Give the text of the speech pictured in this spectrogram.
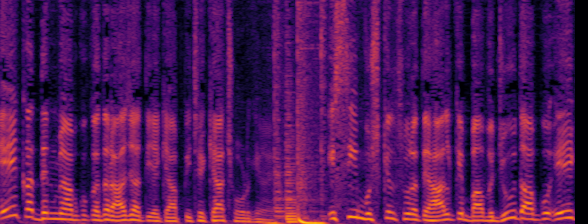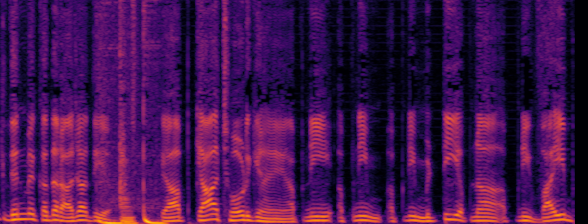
एक आध दिन में आपको कदर आ जाती है कि आप पीछे क्या छोड़ गए हैं। इसी मुश्किल सूरत हाल के बावजूद आपको एक दिन में कदर आ जाती है। कि आप क्या छोड़ गए हैं? अपनी अपनी अपनी मिट्टी, अपना, अपनी वाइब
